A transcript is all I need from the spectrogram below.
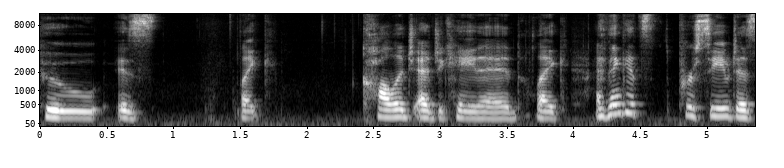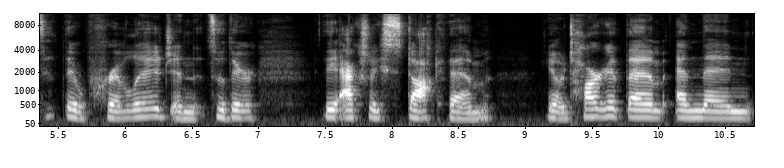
who is like college educated like i think it's perceived as their privilege and so they're they actually stalk them you know target them and then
